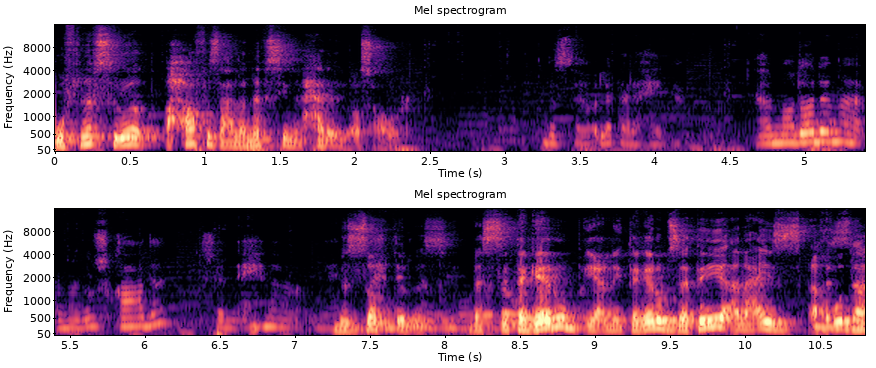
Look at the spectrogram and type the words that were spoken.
وفي نفس الوقت أحافظ على نفسي من حرق الأسعار؟ بص هقول لك على حاجة. الموضوع ده ما- ملوش قاعدة عشان إحنا يعني بالظبط بس بس تجارب يعني تجارب ذاتية أنا عايز أخدها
